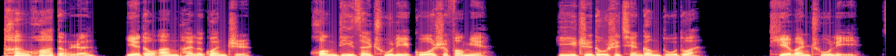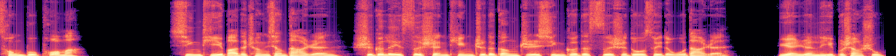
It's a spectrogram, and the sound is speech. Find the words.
探花等人也都安排了官职。皇帝在处理国事方面，一直都是乾纲独断，铁腕处理，从不婆妈。新提拔的丞相大人是个类似沈廷之的刚直性格的四十多岁的吴大人，远任吏部尚书。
